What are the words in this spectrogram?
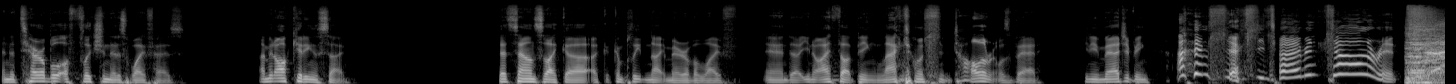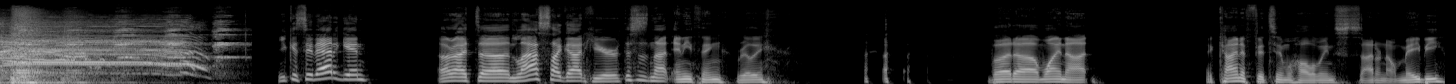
and the terrible affliction that his wife has. I mean, all kidding aside, that sounds like a, like a complete nightmare of a life. And, uh, you know, I thought being lactose intolerant was bad. Can you imagine being, I'm sexy time intolerant? You can say that again. All right. Uh, and last I got here, this is not anything really, but uh, why not? It kind of fits in with Halloween's. I don't know. Maybe.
